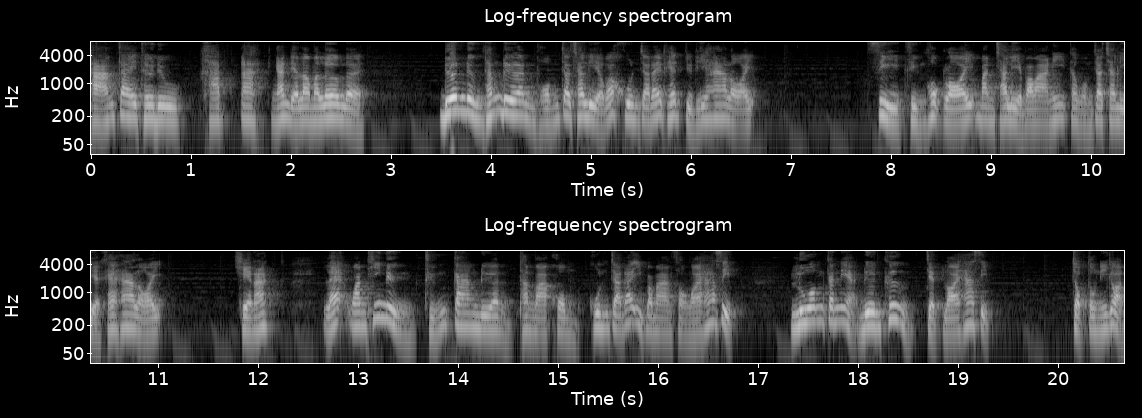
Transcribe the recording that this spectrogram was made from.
ถามใจเธอดูครับอะงั้นเดี๋ยวเรามาเริ่มเลย เดือนหนึ่งทั้งเดือน ผมจะเฉลี่ยว่าคุณจะได้เพชรอยู่ที่ 500 4ถึง600 มันเฉลี่ยประมาณนี้ แต่ผมจะเฉลี่ยแค่ 500เคนะ และวันที่ 1 ถึงกลางเดือนธันวาคม คุณจะได้อีกประมาณ 250 รวมกันเนี่ยเดือนครึ่ง 750 จบตรงนี้ก่อน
